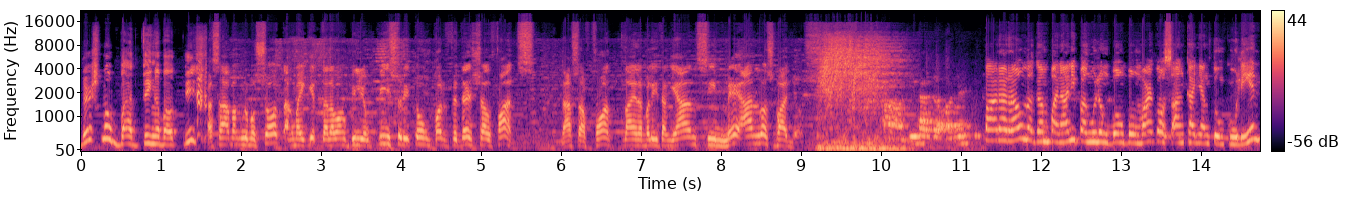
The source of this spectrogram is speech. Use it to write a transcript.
there's no bad thing about this. Kasamang lumusot ang mahigit 2 bilyong piso nitong confidential funds. Nasa frontline na balitang yan si Mean Los Baños. Para raw magampanan ni Pangulong Bongbong Marcos ang kanyang tungkulin,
